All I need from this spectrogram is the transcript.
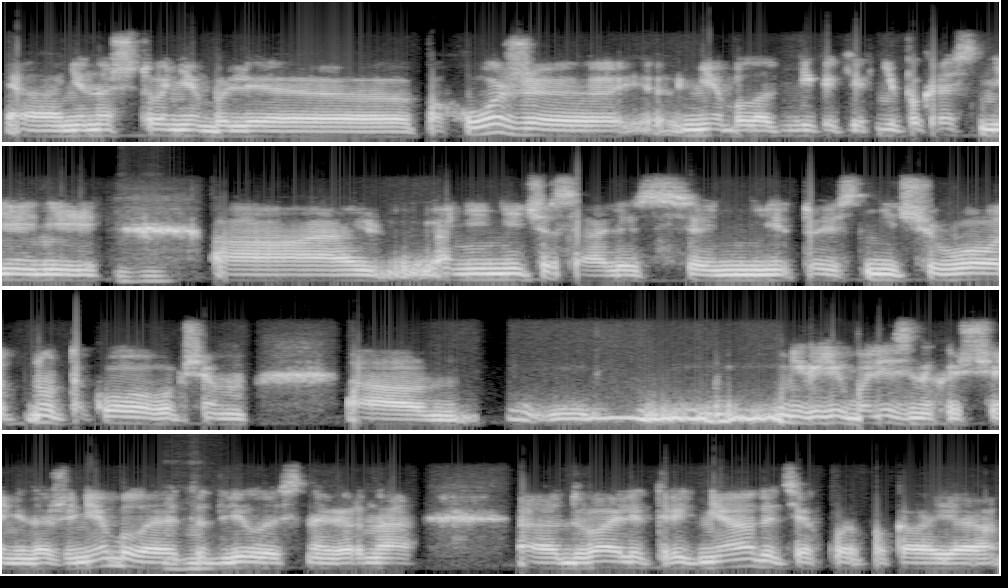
э, ни на что не были э, похожи. Не было никаких ни покраснений. а, Они не чесались. ни- то есть ничего, ну, такого, в общем, а, никаких болезненных ощущений даже не было. Это длилось, наверное, два или три дня до тех пор, пока я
